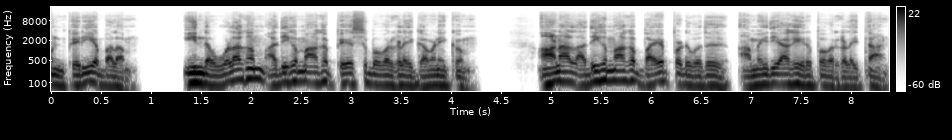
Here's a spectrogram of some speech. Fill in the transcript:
உன் பெரிய பலம். இந்த உலகம் அதிகமாக பேசுபவர்களை கவனிக்கும். ஆனால் அதிகமாக பயப்படுவது அமைதியாக இருப்பவர்களைத்தான்.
